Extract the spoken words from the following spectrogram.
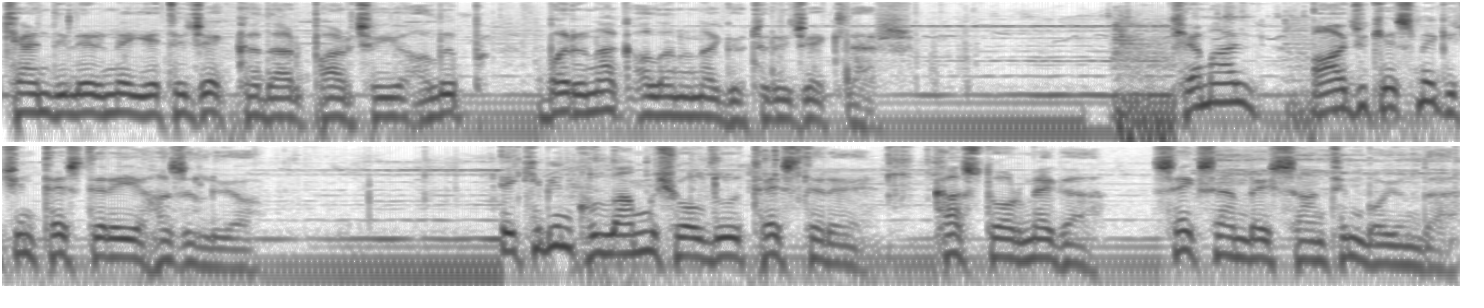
kendilerine yetecek kadar parçayı alıp barınak alanına götürecekler. Kemal ağacı kesmek için testereyi hazırlıyor. Ekibin kullanmış olduğu testere Castor Mega 85 santim boyunda.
